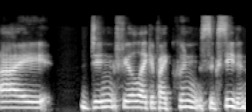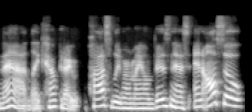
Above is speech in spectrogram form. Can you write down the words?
I didn't feel like if I couldn't succeed in that, like how could I possibly run my own business? And also,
